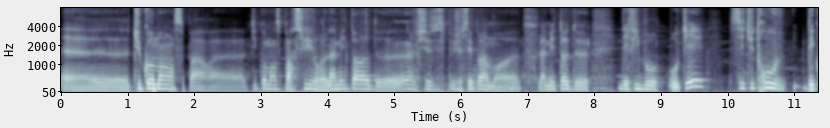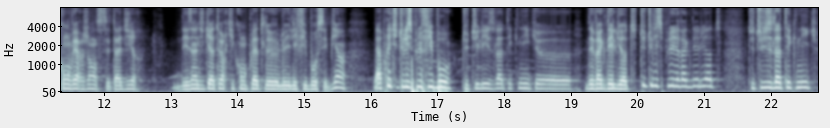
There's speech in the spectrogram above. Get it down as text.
Euh, tu commences par euh, tu commences par suivre la méthode euh, je, sais pas moi la méthode des Fibo ok. Si tu trouves des convergences c'est-à-dire des indicateurs qui complètent le, les Fibo c'est bien. Mais après tu utilises plus Fibo tu utilises la technique des vagues d'Elliott tu utilises plus les vagues d'Elliott tu utilises la technique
